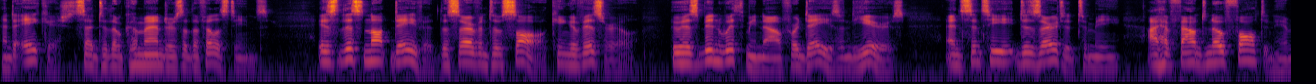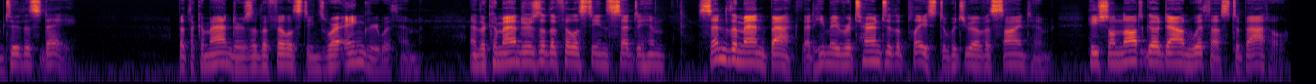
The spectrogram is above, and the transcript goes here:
And Achish said to the commanders of the Philistines, Is this not David, the servant of Saul, king of Israel? Who has been with me now for days and years, and since he deserted to me, I have found no fault in him to this day. But the commanders of the Philistines were angry with him. And the commanders of the Philistines said to him, Send the man back, that he may return to the place to which you have assigned him. He shall not go down with us to battle,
